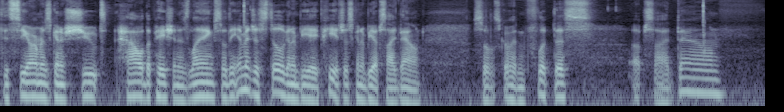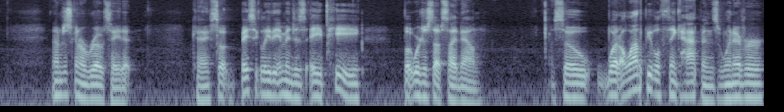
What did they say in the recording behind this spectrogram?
the C-arm is going to shoot how the patient is laying so the image is still going to be AP it's just going to be upside down so let's go ahead and flip this upside down and I'm just going to rotate it. Okay, so basically the image is AP, but we're just upside down. So what a lot of people think happens whenever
